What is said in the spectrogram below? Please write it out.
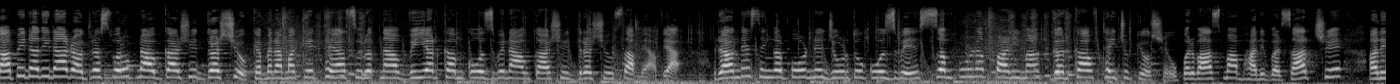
તાપી નદીના રૌદ્ર સ્વરૂપના અવકાશી દ્રશ્યો. કેમેરામાં કેદ થયા સુરતના વિયરકમ કોઝવેના અવકાશી દ્રશ્યો સામે આવ્યા. રાંદેર સિંગરપોરને જોડતો કોઝવે સંપૂર્ણ પાણીમાં ગરકાવ થઈ ચૂક્યો છે. ઉપરવાસમાં ભારે વરસાદ છે અને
